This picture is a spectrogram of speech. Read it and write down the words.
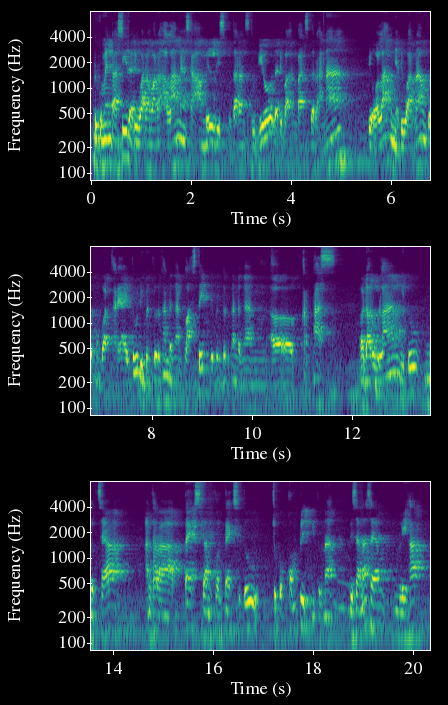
dokumentasi dari warna-warna alam yang saya ambil di seputaran studio dari bahan-bahan sederhana diolah menjadi warna untuk membuat karya itu dibenturkan dengan plastik, dibenturkan dengan uh, kertas uh, daur ulang itu menurut saya antara teks dan konteks itu cukup komplit gitu. Nah, di sana saya melihat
